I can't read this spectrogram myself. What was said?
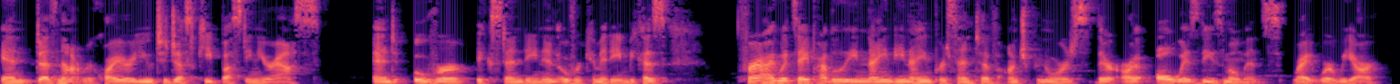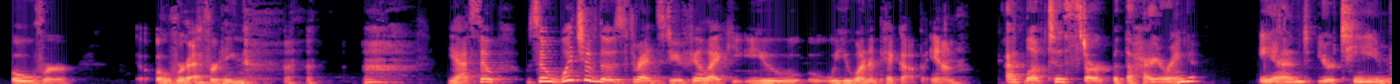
and does not require you to just keep busting your ass and overextending and overcommitting because for I would say probably 99% of entrepreneurs there are always these moments right where we are over over efforting yeah so so which of those threads do you feel like you you want to pick up Anne I'd love to start with the hiring and your team.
